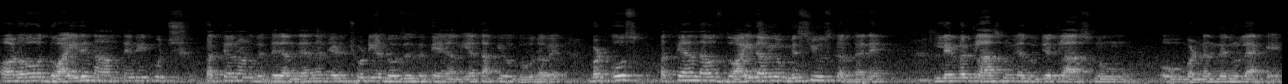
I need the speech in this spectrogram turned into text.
ਔਰ ਉਹ ਦਵਾਈ ਦੇ ਨਾਮ ਤੇ ਵੀ ਕੁਝ ਪੱਤੇ ਉਹਨਾਂ ਨੂੰ ਦਿੱਤੇ ਜਾਂਦੇ ਹਨ, ਜਿਹੜੇ ਛੋਟੀਆਂ ਡੋਜ਼ਸ ਦਿੱਤੀਆਂ ਜਾਂਦੀਆਂ ਤਾਂ ਕਿ ਉਹ ਦੂਰ ਰਵੇ ਬਟ ਉਸ ਪੱਤਿਆਂ ਦਾ, ਉਸ ਦਵਾਈ ਦਾ ਵੀ ਉਹ ਮਿਸਯੂਜ਼ ਕਰਦੇ ਨੇ। ਲੇਬਰ ਕਲਾਸ ਨੂੰ ਜਾਂ ਦੂਜੇ ਕਲਾਸ ਨੂੰ ਉਹ ਵੰਡਣ ਦੇ ਨੂੰ ਲੈ ਕੇ।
